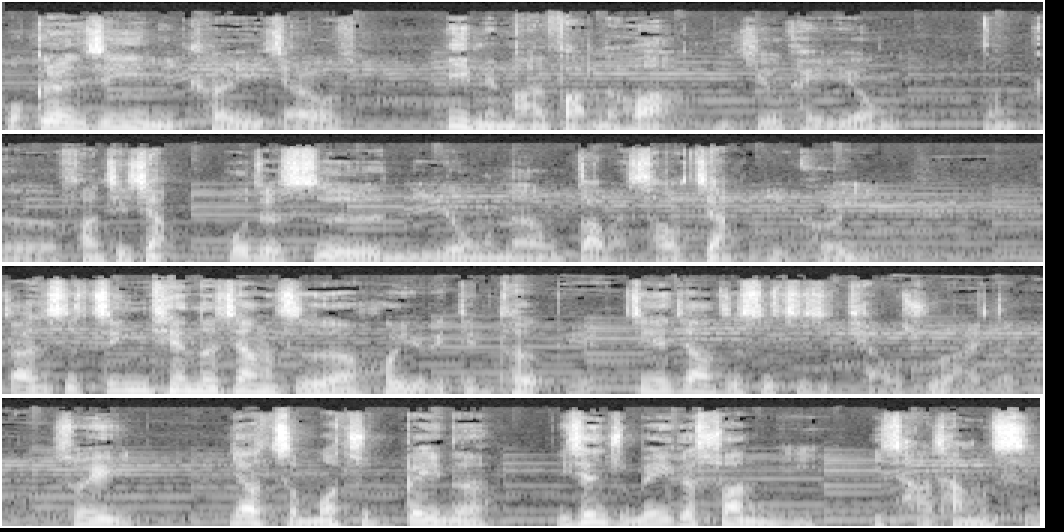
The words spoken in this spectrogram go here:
我个人建议你可以，假如避免麻烦的话，你就可以用。那个番茄酱，或者是你用那种大阪烧酱也可以。但是今天的酱汁呢，会有一点特别。今天酱汁是自己调出来的，所以要怎么准备呢？你先准备一个蒜泥一茶汤匙。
